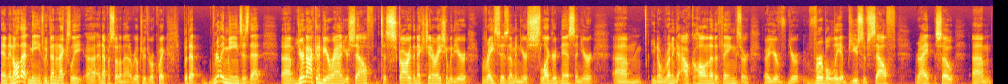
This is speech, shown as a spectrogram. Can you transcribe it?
And, and all that means, we've done an actually uh, an episode on that, at Real Truth Real Quick, but that really means is that um, you're not going to be around yourself to scar the next generation with your racism and your sluggardness and your um, you know running to alcohol and other things or, or your your verbally abusive self, right? So um,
